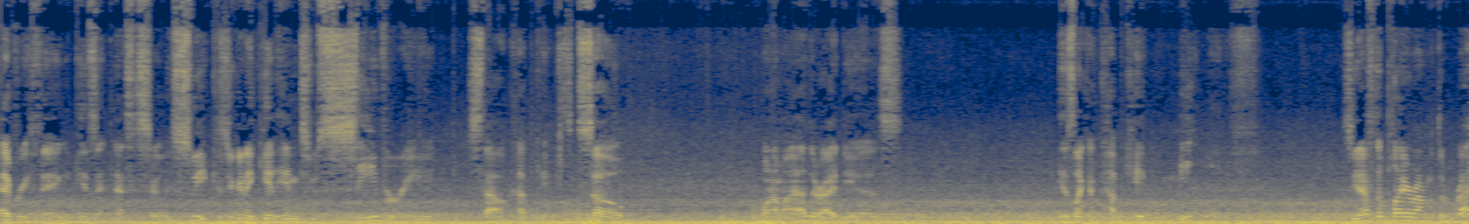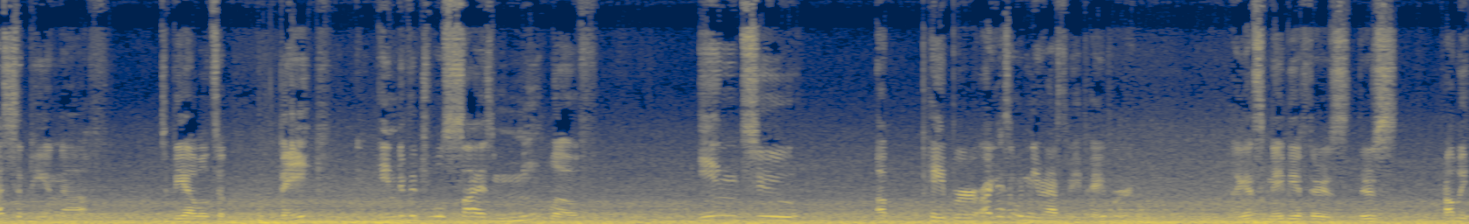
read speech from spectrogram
everything isn't necessarily sweet because you're going to get into savory style cupcakes. So, one of my other ideas is like a cupcake meatloaf. So, you have to play around with the recipe enough to be able to bake an individual size meatloaf into a paper, or I guess it wouldn't even have to be paper. I guess maybe if there's there's probably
